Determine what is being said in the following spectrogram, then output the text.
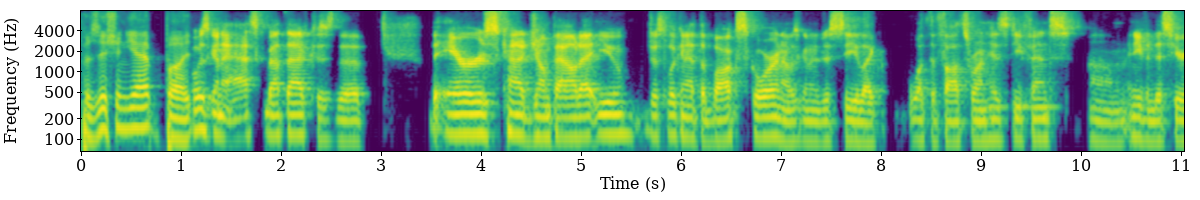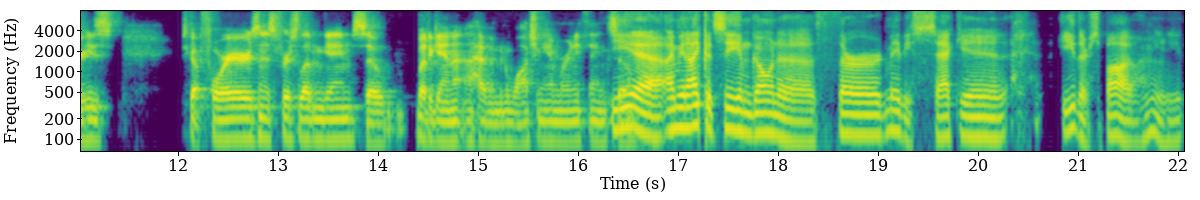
position yet, but I was going to ask about that because the the errors kind of jump out at you just looking at the box score, and I was going to just see like what the thoughts were on his defense. Um, and even this year, he's he's got four errors in his first 11 games. So, but again, I haven't been watching him or anything. So. Yeah, I mean, I could see him going to third, maybe second, either spot. I mean, it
